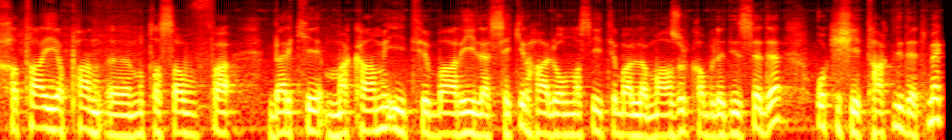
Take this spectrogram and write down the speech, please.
hata yapan e, mutasavvufa belki makamı itibariyle sekir hali olması itibariyle mazur kabul edilse de o kişiyi taklit etmek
